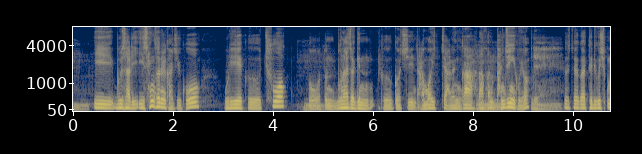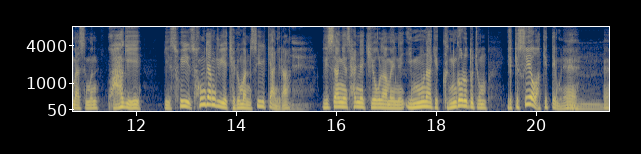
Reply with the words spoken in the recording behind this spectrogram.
음. 이 물살이 이 생선을 가지고 우리의 그 추억 또 어떤 문화적인 그것이 남아 있지 않은가라고 하는 음. 반증이고요. 네. 그래서 제가 드리고 싶은 말씀은 과학이 이 소위 성장주의의 재료만 쓰일 게 아니라 네. 일상의 삶의 기억으로 남아 있는 인문학의 근거로도 좀 이렇게 쓰여 왔기 때문에 음. 에,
